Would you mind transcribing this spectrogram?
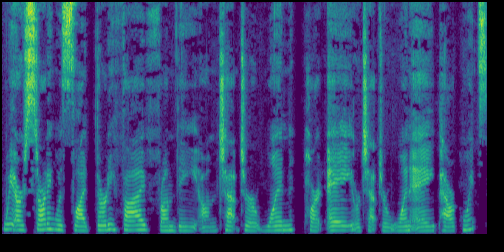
We are starting with slide 35 from the um, chapter 1, part A, or chapter 1A PowerPoints.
